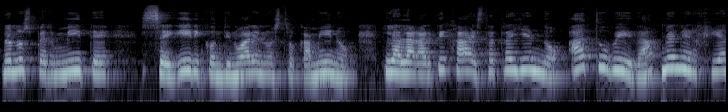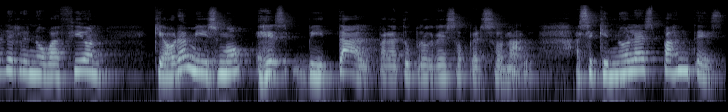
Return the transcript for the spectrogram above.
no nos permite seguir y continuar en nuestro camino. La lagartija está trayendo a tu vida una energía de renovación, que ahora mismo es vital para tu progreso personal. Así que no la espantes.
